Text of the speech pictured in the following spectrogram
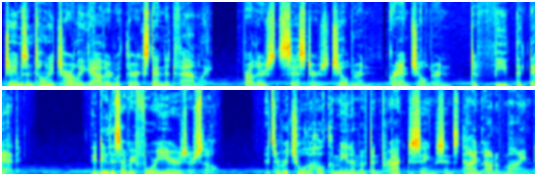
James and Tony Charlie gathered with their extended family brothers, sisters, children, grandchildren to feed the dead. They do this every four years or so. It's a ritual the Hul'qumi'num have been practicing since time out of mind.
